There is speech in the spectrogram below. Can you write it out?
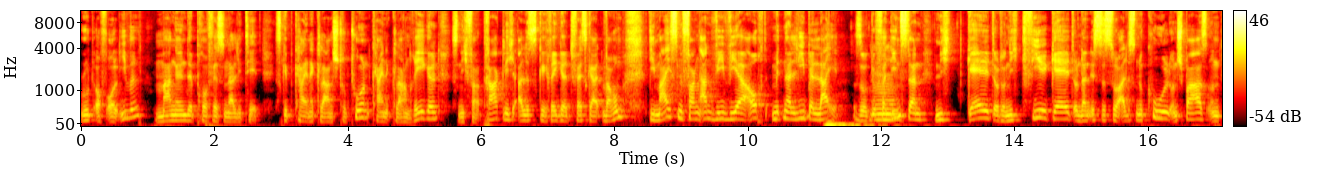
Root of all evil, mangelnde Professionalität. Es gibt keine klaren Strukturen, keine klaren Regeln, ist nicht vertraglich alles geregelt, festgehalten. Warum? Die meisten fangen an, wie wir auch, mit einer Liebelei. So, du mhm. verdienst dann nicht Geld oder nicht viel Geld und dann ist es so alles nur cool und Spaß und,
